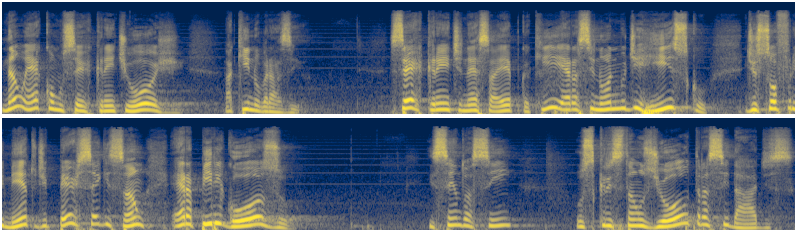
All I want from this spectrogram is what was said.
não é como ser crente hoje, aqui no Brasil. Ser crente nessa época aqui era sinônimo de risco, de sofrimento, de perseguição, era perigoso. E sendo assim, os cristãos de outras cidades,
